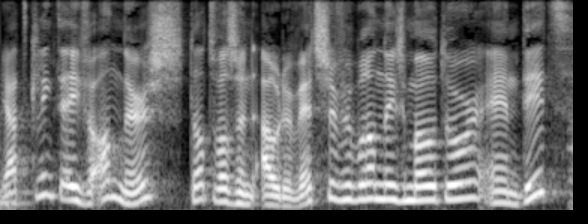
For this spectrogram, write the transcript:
Ja, het klinkt even anders. Dat was een ouderwetse verbrandingsmotor. En dit.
